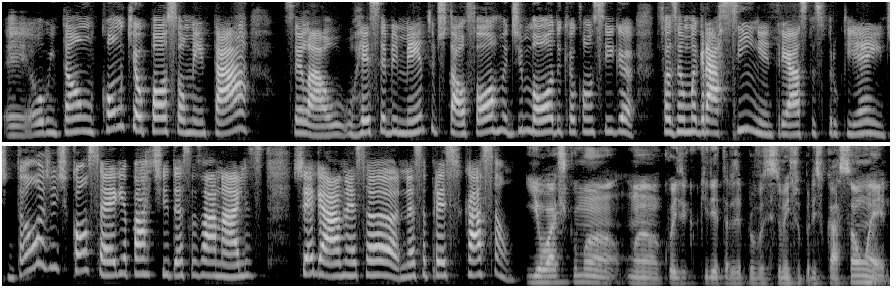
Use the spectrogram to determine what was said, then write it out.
é, ou então como que eu posso aumentar sei lá, o, recebimento de tal forma, de modo que eu consiga fazer uma gracinha, entre aspas, para o cliente. Então, a gente consegue, a partir dessas análises, chegar nessa, nessa precificação. E eu acho que uma, uma coisa que eu queria trazer para vocês também sobre precificação é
